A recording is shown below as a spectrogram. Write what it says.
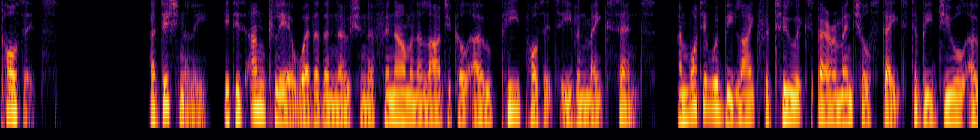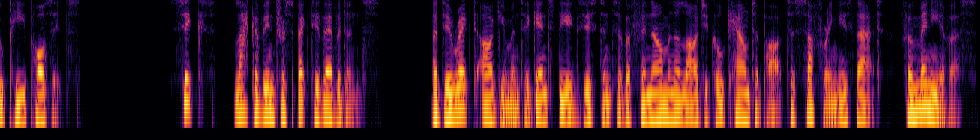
posits. Additionally, it is unclear whether the notion of phenomenological OP posits even makes sense, and what it would be like for two experimental states to be dual OP posits. 6. Lack of introspective evidence. A direct argument against the existence of a phenomenological counterpart to suffering is that, for many of us,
